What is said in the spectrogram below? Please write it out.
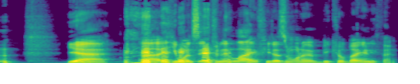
Yeah, uh, he wants infinite life. He doesn't want to be killed by anything.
